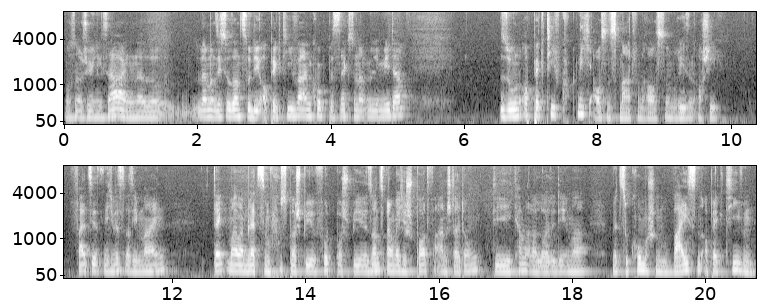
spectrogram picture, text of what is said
Muss man natürlich nicht sagen. Also, wenn man sich so sonst so die Objektive anguckt, bis 600 mm, so ein Objektiv guckt nicht aus dem Smartphone raus, so ein riesen Oschi. Falls ihr jetzt nicht wisst, was ich meine, denkt mal beim letzten Fußballspiel, Footballspiel, sonst irgendwelche Sportveranstaltungen, die Kameraleute, die immer mit so komischen weißen Objektiven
